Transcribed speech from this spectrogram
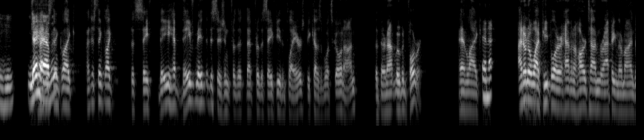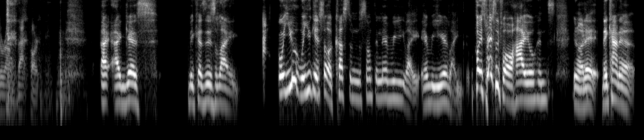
Mhm. They And I just think like I just think like the safe they have they've made the decision for the that for the safety of the players because of what's going on that they're not moving forward. And like And I- I don't know why people are having a hard time wrapping their minds around that part. I, I guess because it's like when you when you get so accustomed to something every like every year, like especially for Ohioans, you know they they kind of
